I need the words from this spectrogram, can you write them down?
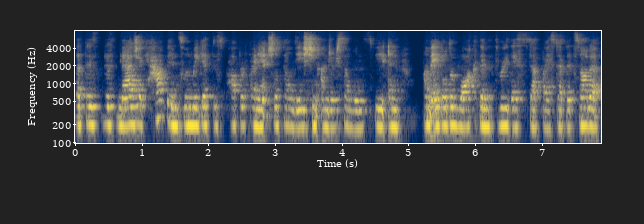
that this this magic happens when we get this proper financial foundation under someone's feet and I'm able to walk them through this step by step. It's not a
